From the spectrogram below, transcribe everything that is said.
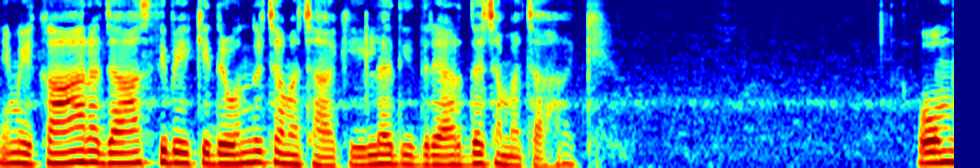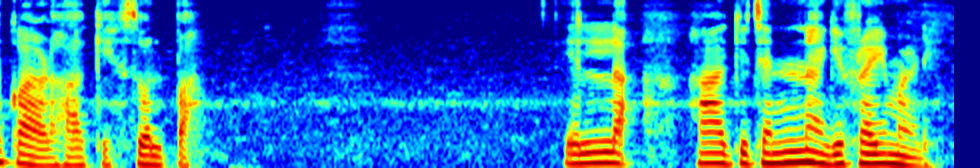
ನಿಮಗೆ ಖಾರ ಜಾಸ್ತಿ ಬೇಕಿದ್ದರೆ ಒಂದು ಚಮಚ ಹಾಕಿ ಇಲ್ಲದಿದ್ದರೆ ಅರ್ಧ ಚಮಚ ಹಾಕಿ. ಓಂ ಕಾಳು ಹಾಕಿ ಸ್ವಲ್ಪ. ಎಲ್ಲ ಹಾಕಿ ಚೆನ್ನಾಗಿ ಫ್ರೈ ಮಾಡಿ.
